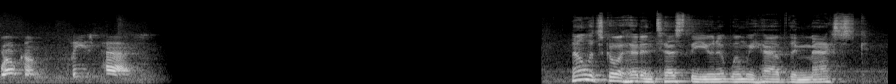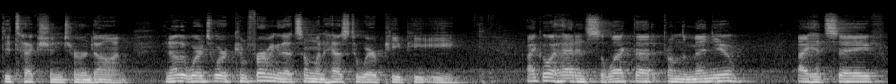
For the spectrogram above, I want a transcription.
Welcome. Please pass. Now let's go ahead and test the unit when we have the mask detection turned on. In other words, we're confirming that someone has to wear PPE. I go ahead and select that from the menu. I hit save.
